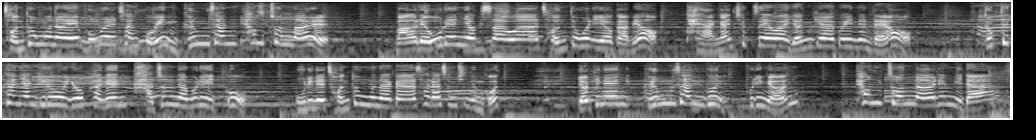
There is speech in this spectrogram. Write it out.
전통 문화의 보물 창고인 금산 평촌 마을. 마을의 오랜 역사와 전통을 이어가며 다양한 축제와 연계하고 있는데요. 독특한 향기로 유혹하는 가죽나물이 있고 우리네 전통 문화가 살아 숨쉬는 곳. 여기는 금산군 부리면 평촌 마을입니다.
